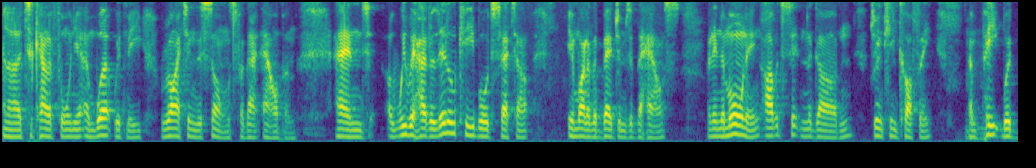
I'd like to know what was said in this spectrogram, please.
uh, to California and worked with me writing the songs for that album. And we had a little keyboard set up in one of the bedrooms of the house. And in the morning, I would sit in the garden drinking coffee, and mm-hmm. Pete would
